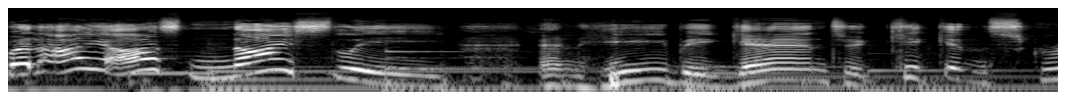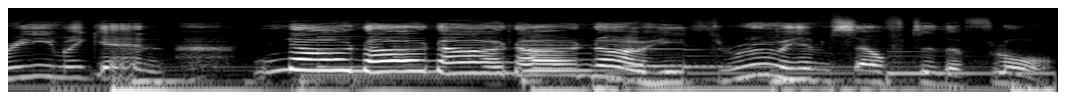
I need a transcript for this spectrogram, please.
but I asked nicely. And he began to kick and scream again. No, no, no, no, no. He threw himself to the floor.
